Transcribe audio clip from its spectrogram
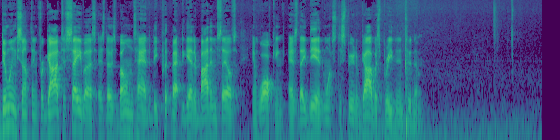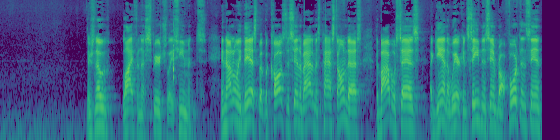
doing something for God to save us as those bones had to be put back together by themselves and walking as they did once the Spirit of God was breathed into them. There's no life in us spiritually as humans. And not only this, but because the sin of Adam is passed on to us, the Bible says, again, that we are conceived in sin, brought forth in sin,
